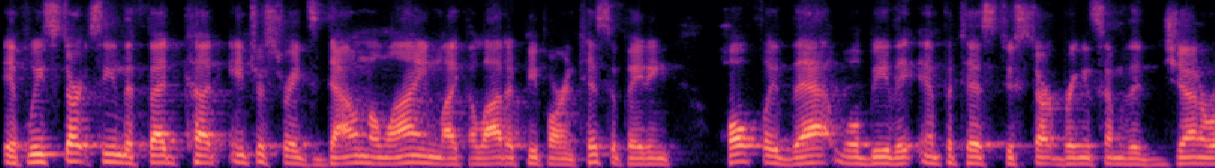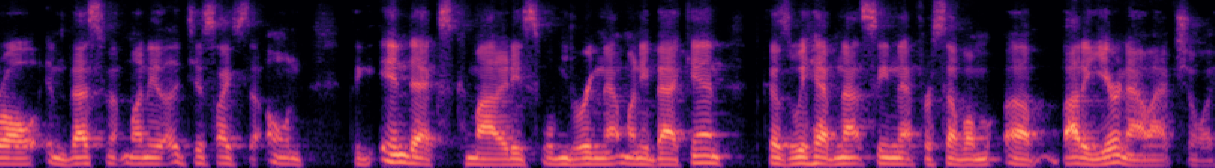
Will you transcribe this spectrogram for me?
If we start seeing the Fed cut interest rates down the line, like a lot of people are anticipating, hopefully that will be the impetus to start bringing some of the general investment money that just likes to own the index commodities will bring that money back in because we have not seen that for several uh, about a year now actually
